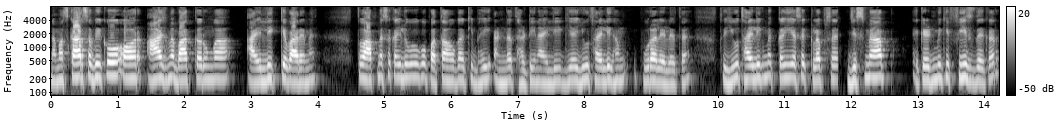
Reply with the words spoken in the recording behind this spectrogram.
नमस्कार सभी को और आज मैं बात करूँगा आई लीग के बारे में। तो आप में से कई लोगों को पता होगा कि भाई अंडर थर्टीन आई लीग या यूथ आई लीग हम पूरा ले लेते हैं। तो यूथ आई लीग में कई ऐसे क्लब्स हैं जिसमें आप एकेडमी की फ़ीस देकर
